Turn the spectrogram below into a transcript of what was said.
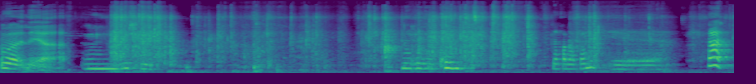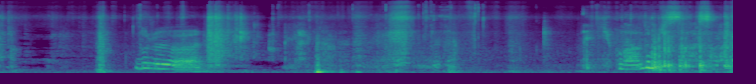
Ulan ya. Hmm, Bir şey. Ne kadar komik. Ne kadar komik. Ee, Heh. Durun. Aldım ki salak salak.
